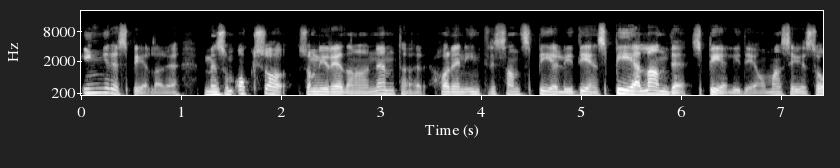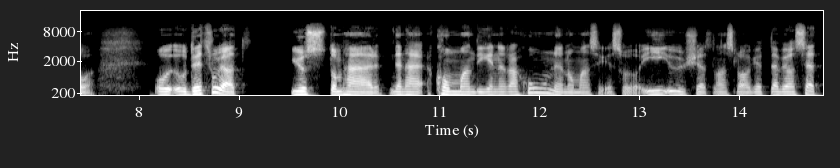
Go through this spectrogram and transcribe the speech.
yngre spelare, men som också, som ni redan har nämnt här, har en intressant spelidé, en spelande spelidé om man säger så. Och, och det tror jag att just de här, den här kommande generationen, om man säger så, i u landslaget där vi har sett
